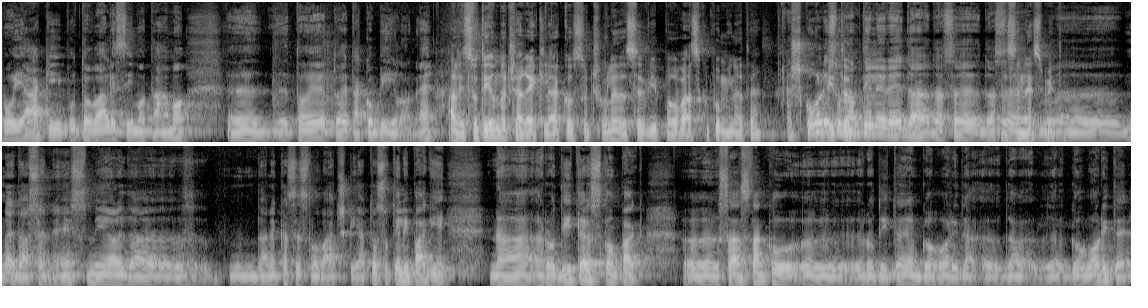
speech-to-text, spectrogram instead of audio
vojaki putovali simo tamo, e, to je, to je tako bilo, ne. Ali su ti onda če rekli, ako su čuli da se vi po Hrvatsko pominate? Školi Bito... su nam tili red da, da se, da, da se, se ne smijete. Ne da se ne smije, ali da, da neka se slovački. A to su tili pak i na roditeljskom pak e, sastanku e, roditeljem govori da, da, govorite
